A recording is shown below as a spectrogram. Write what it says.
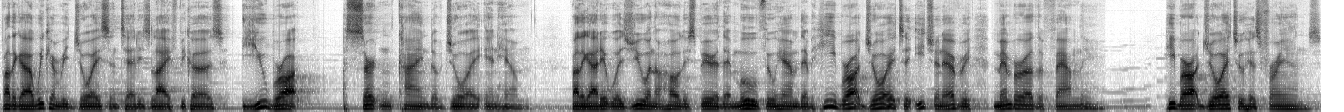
Father God, we can rejoice in Teddy's life because you brought a certain kind of joy in him. Father God, it was you and the Holy Spirit that moved through him, that he brought joy to each and every member of the family. He brought joy to his friends.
